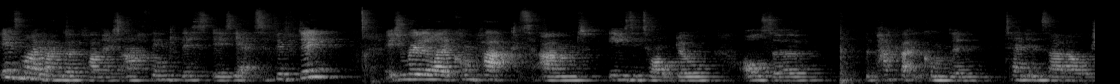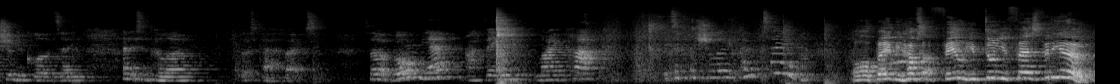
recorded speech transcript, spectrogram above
is my Vango Planet. I think this is, yeah, it's a 50. It's really like compact and easy to outdo. Also, the pack that it comes in, 10 inside out, should be clothes in, and it's a pillow, that's perfect. So boom, yeah, I think my pack is officially empty. Oh, baby, how's that feel? You've done your first video.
